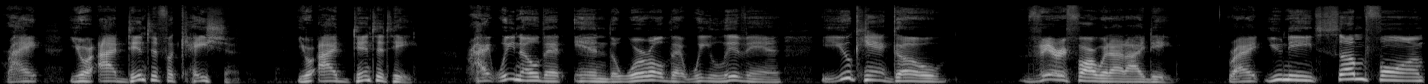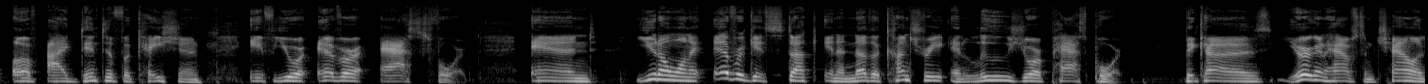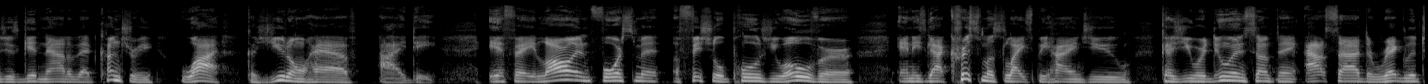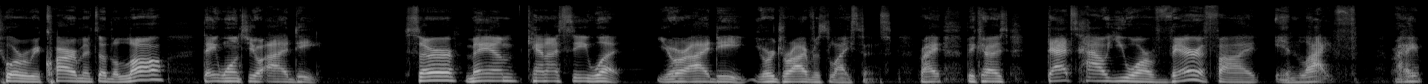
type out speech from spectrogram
Right? Your identification, your identity. Right? We know that in the world that we live in, you can't go very far without ID. Right? You need some form of identification if you're ever asked for it. And you don't want to ever get stuck in another country and lose your passport because you're going to have some challenges getting out of that country. Why? Because you don't have ID. If a law enforcement official pulls you over and he's got Christmas lights behind you because you were doing something outside the regulatory requirements of the law, they want your ID. Sir, ma'am, can I see what? Your ID, your driver's license, right? Because that's how you are verified in life, right?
